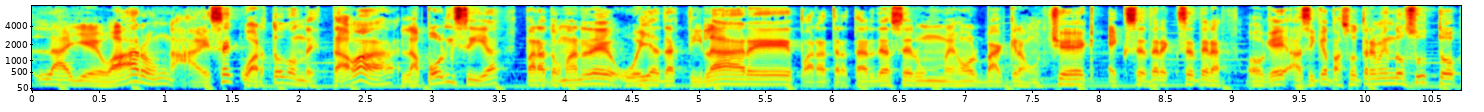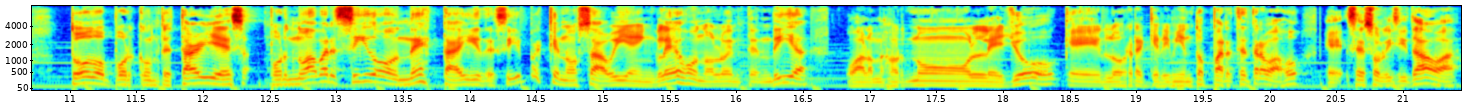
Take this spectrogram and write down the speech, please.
la llevaron a ese cuarto donde estaba la policía para tomarle huellas dactilares, para tratar de hacer un mejor background check, etcétera, etcétera. Ok, así que pasó tremendo susto, todo por contestar yes, por no haber sido honesta y decir pues que no sabía inglés o no lo entendía, o a lo mejor no leyó que los requerimientos para este trabajo eh, se solicitaba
